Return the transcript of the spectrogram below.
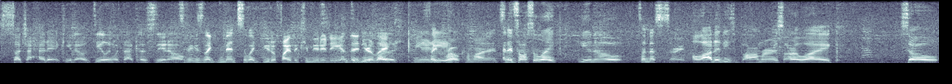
such a headache you know dealing with that because you know I think it's like meant to like beautify the community, and then you're like, the it's community. like, bro, come on. It's and like, it's also like you know it's unnecessary. a lot of these bombers are like, so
